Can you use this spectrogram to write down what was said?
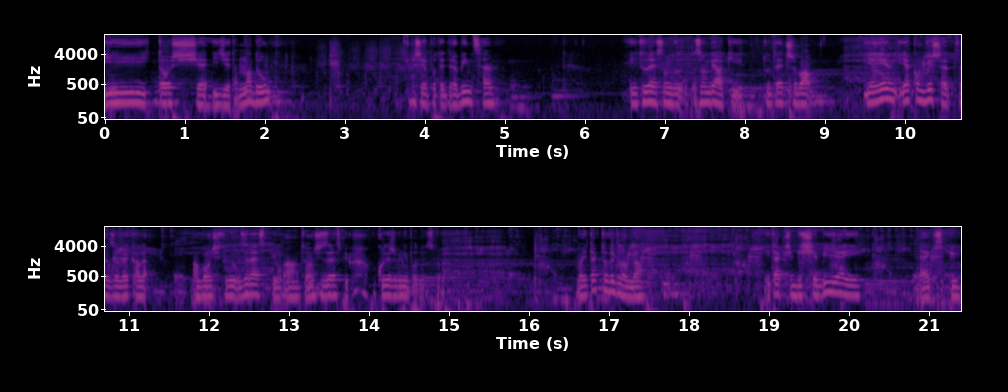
I to się idzie tam na dół. Właśnie po tej drabince. I tutaj są zombiaki. Tutaj trzeba... Ja nie wiem jaką wyszedł ten zombiak, ale... Albo on się tu zrespił. A, to on się zrespił. O kurde, żeby nie podniósł. No i tak to wygląda. I tak się bije i... Expi.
